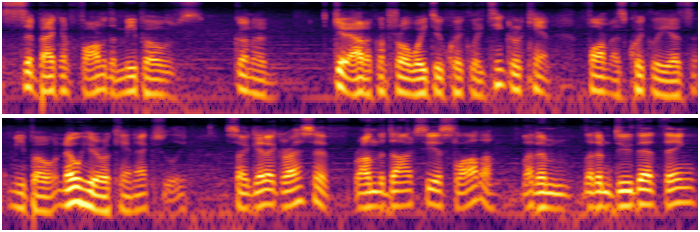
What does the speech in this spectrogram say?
sit back and farm, the Meepo's gonna get out of control way too quickly. Tinker can't farm as quickly as Meepo. No hero can actually. So get aggressive. Run the Darkseer Slardar. Let him let him do their thing.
